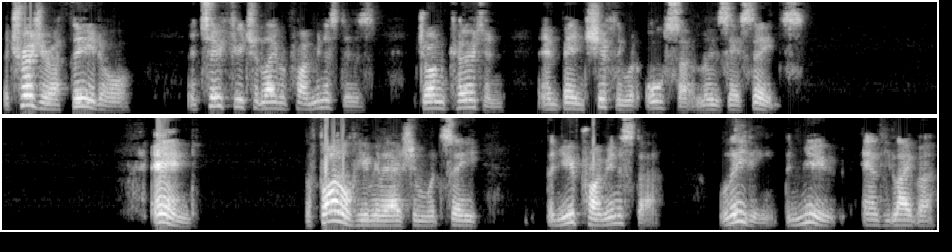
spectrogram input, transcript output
The Treasurer Theodore and two future Labor Prime Ministers, John Curtin and Ben Chifley would also lose their seats. And the final humiliation would see the new Prime Minister leading the new anti Labor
